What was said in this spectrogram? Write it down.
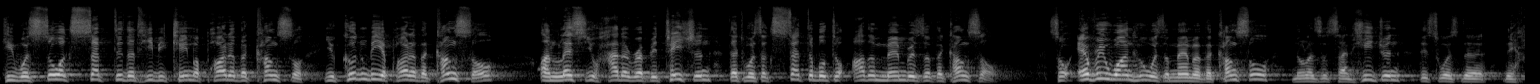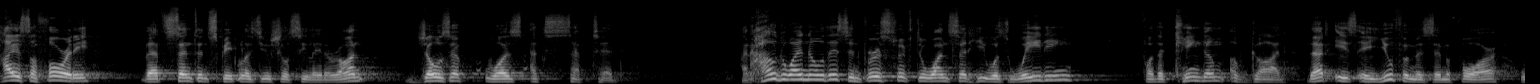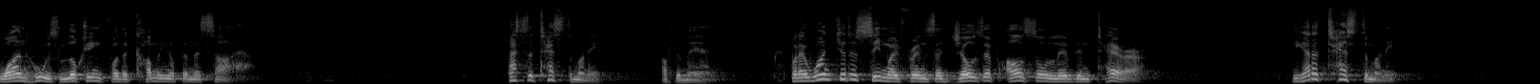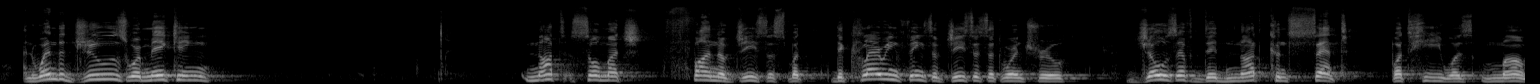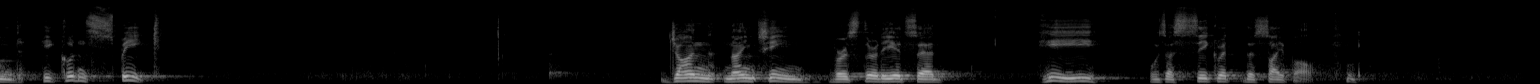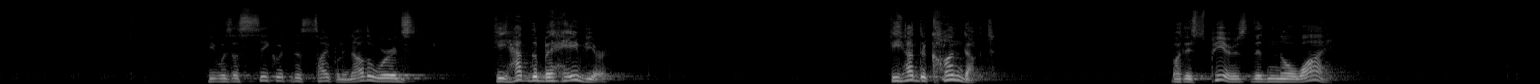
he was so accepted that he became a part of the council. You couldn't be a part of the council unless you had a reputation that was acceptable to other members of the council. So, everyone who was a member of the council, known as the Sanhedrin, this was the, the highest authority that sentenced people, as you shall see later on. Joseph was accepted. And how do I know this? In verse 51 said he was waiting for the kingdom of God. That is a euphemism for one who is looking for the coming of the Messiah. That's the testimony of the man. But I want you to see, my friends, that Joseph also lived in terror. He had a testimony. And when the Jews were making not so much fun of Jesus, but declaring things of Jesus that weren't true, Joseph did not consent, but he was mummed. He couldn't speak. John 19, verse 38 said, He was a secret disciple. he was a secret disciple. In other words, he had the behavior, he had the conduct, but his peers didn't know why.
